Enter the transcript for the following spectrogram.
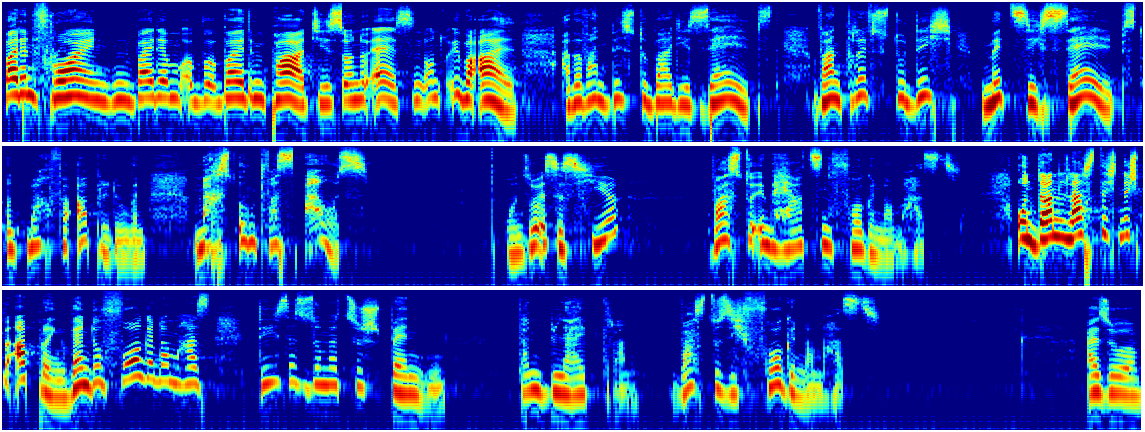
bei den Freunden, bei, dem, bei den Partys und Essen und überall. Aber wann bist du bei dir selbst? Wann triffst du dich mit sich selbst und mach Verabredungen? Machst irgendwas aus? Und so ist es hier, was du im Herzen vorgenommen hast. Und dann lass dich nicht mehr abbringen. Wenn du vorgenommen hast, diese Summe zu spenden, dann bleib dran, was du sich vorgenommen hast. Also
